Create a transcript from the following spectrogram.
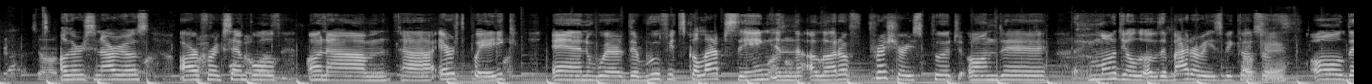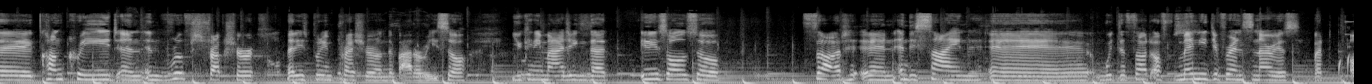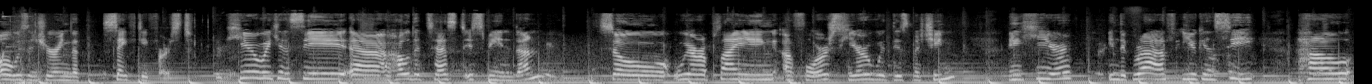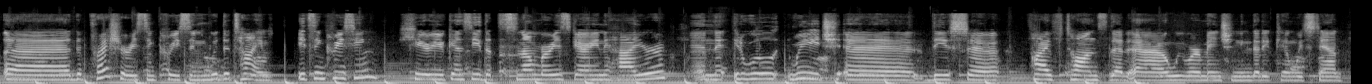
Other scenarios are, for example, on an um, uh, earthquake and where the roof is collapsing and a lot of pressure is put on the module of the batteries because okay. of all the concrete and, and roof structure that is putting pressure on the battery. So you can imagine that it is also thought and, and designed uh, with the thought of many different scenarios, but always ensuring that safety first. Here we can see uh, how the test is being done. So we are applying a force here with this machine. And here in the graph, you can see how uh, the pressure is increasing with the time. It's increasing. Here you can see that this number is getting higher and it will reach uh, these uh, five tons that uh, we were mentioning that it can withstand.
